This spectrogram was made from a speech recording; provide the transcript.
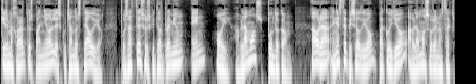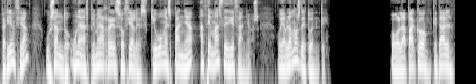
¿Quieres mejorar tu español escuchando este audio? Pues hazte suscriptor premium en hoyhablamos.com. Ahora, en este episodio, Paco y yo hablamos sobre nuestra experiencia usando una de las primeras redes sociales que hubo en España hace más de 10 años. Hoy hablamos de Twenty. Hola Paco, ¿qué tal?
